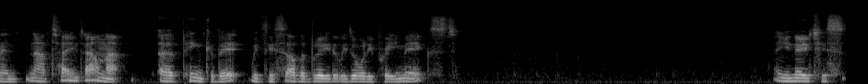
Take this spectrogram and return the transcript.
then now tone down that uh, pink a bit with this other blue that we'd already pre-mixed. And you notice,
